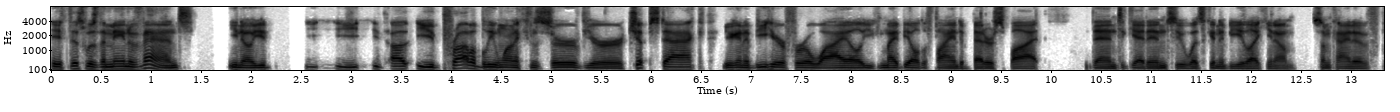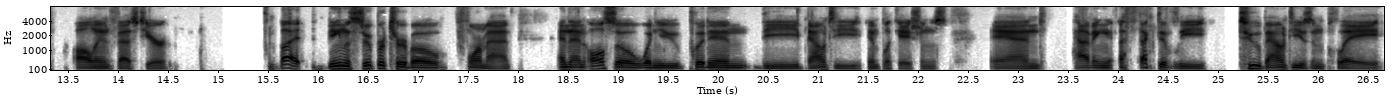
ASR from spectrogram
if this was the main event, you know, you'd you, uh, you probably want to conserve your chip stack. You're going to be here for a while. You might be able to find a better spot than to get into what's going to be like, you know, some kind of all in fest here. But being the super turbo format, and then also when you put in the bounty implications and having effectively two bounties in play,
